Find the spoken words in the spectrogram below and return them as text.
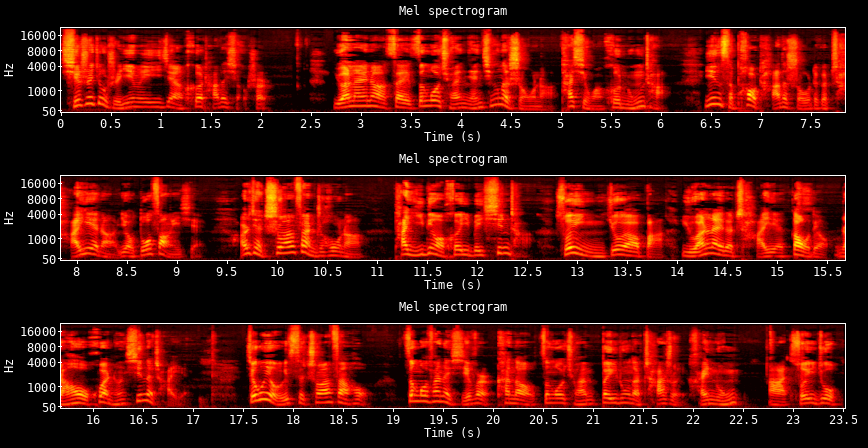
其实就是因为一件喝茶的小事儿。原来呢，在曾国荃年轻的时候呢，他喜欢喝浓茶，因此泡茶的时候，这个茶叶呢要多放一些。而且吃完饭之后呢，他一定要喝一杯新茶，所以你就要把原来的茶叶倒掉，然后换成新的茶叶。结果有一次吃完饭后，曾国藩的媳妇儿看到曾国荃杯中的茶水还浓啊，所以就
